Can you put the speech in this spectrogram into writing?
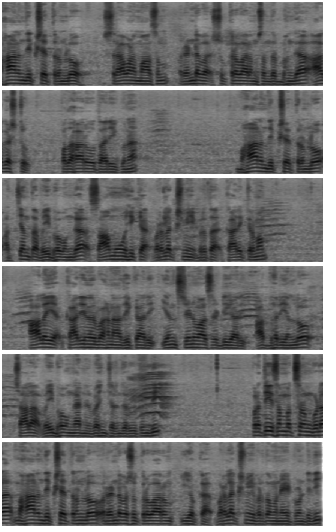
మహానంది క్షేత్రంలో శ్రావణ మాసం రెండవ శుక్రవారం సందర్భంగా ఆగస్టు పదహారవ తారీఖున మహానంది క్షేత్రంలో అత్యంత వైభవంగా సామూహిక వరలక్ష్మి వ్రత కార్యక్రమం. ఆలయ కార్యనిర్వహణాధికారి ఎన్ శ్రీనివాసరెడ్డి గారి ఆధ్వర్యంలో చాలా వైభవంగా నిర్వహించడం జరుగుతుంది. ప్రతి సంవత్సరం కూడా మహానంది క్షేత్రంలో రెండవ శుక్రవారం ఈ యొక్క వరలక్ష్మి వ్రతం అనేటువంటిది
